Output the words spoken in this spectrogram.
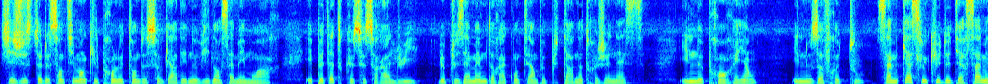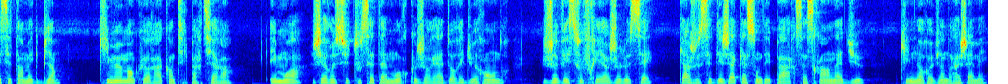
J'ai juste le sentiment qu'il prend le temps de sauvegarder nos vies dans sa mémoire, et peut-être que ce sera lui le plus à même de raconter un peu plus tard notre jeunesse. Il ne prend rien, il nous offre tout. Ça me casse le cul de dire ça, mais c'est un mec bien. Qui me manquera quand il partira Et moi, j'ai reçu tout cet amour que j'aurais adoré lui rendre. Je vais souffrir, je le sais, car je sais déjà qu'à son départ, ça sera un adieu, qu'il ne reviendra jamais.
